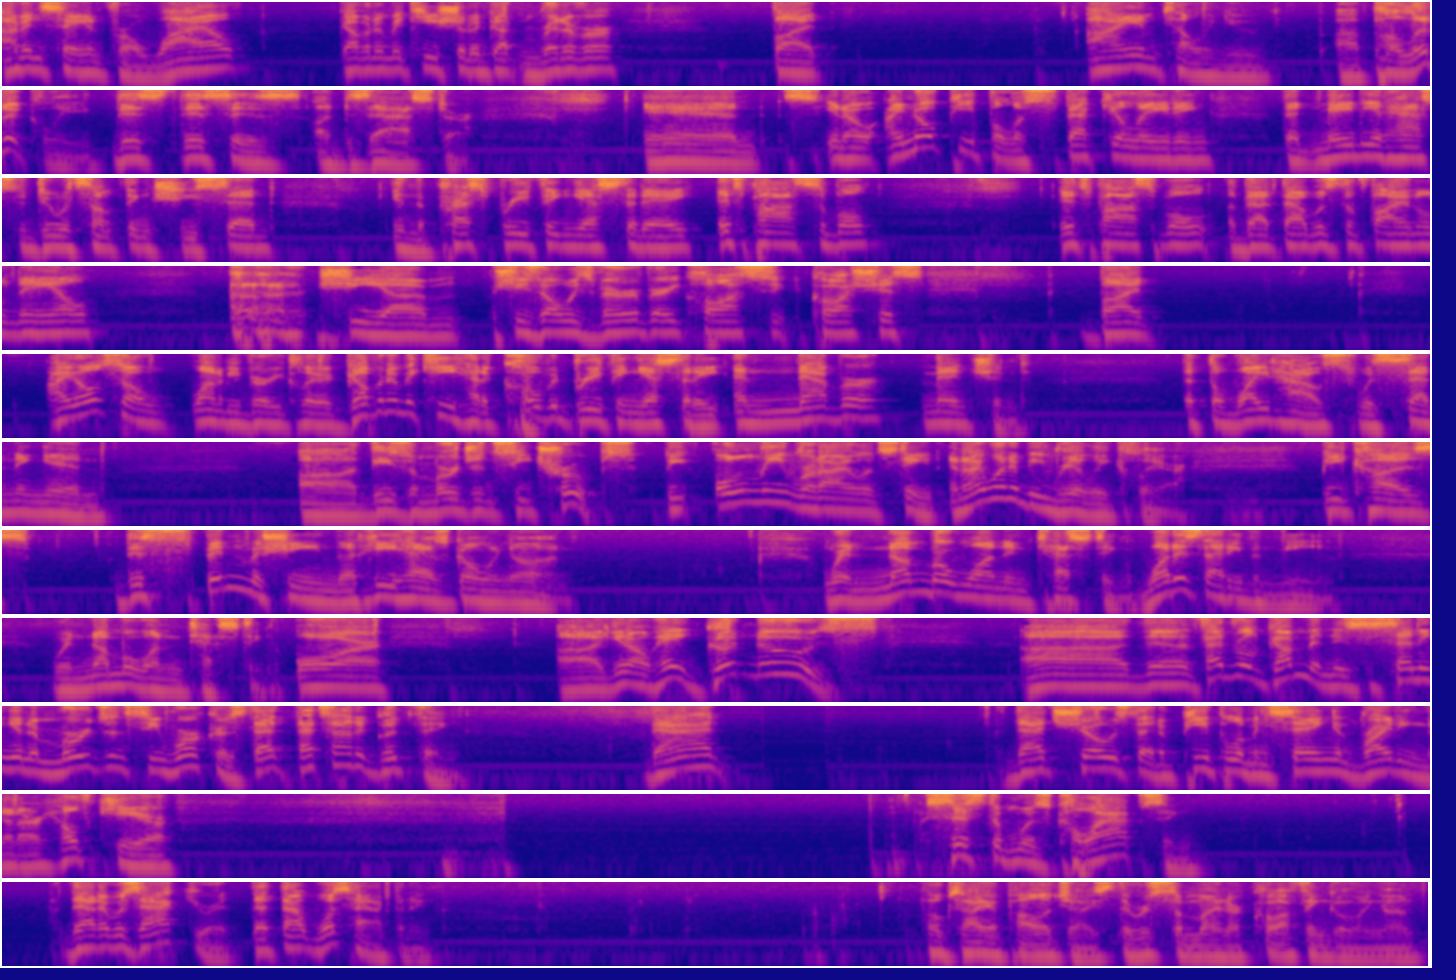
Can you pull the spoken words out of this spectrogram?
I've been saying for a while, Governor McKee should have gotten rid of her, but I am telling you, uh, politically, this this is a disaster. And, you know, I know people are speculating that maybe it has to do with something she said in the press briefing yesterday. It's possible. It's possible that that was the final nail. she um, she's always very very cautious, but I also want to be very clear. Governor McKee had a COVID briefing yesterday and never mentioned that the White House was sending in uh, these emergency troops. The only Rhode Island state, and I want to be really clear because this spin machine that he has going on, We're number one in testing. What does that even mean? We're number one in testing. Or, uh, you know, hey, good news. Uh, the federal government is sending in emergency workers. That that's not a good thing. That that shows that people have been saying and writing that our health care system was collapsing. That it was accurate. That that was happening. Folks, I apologize. There was some minor coughing going on.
